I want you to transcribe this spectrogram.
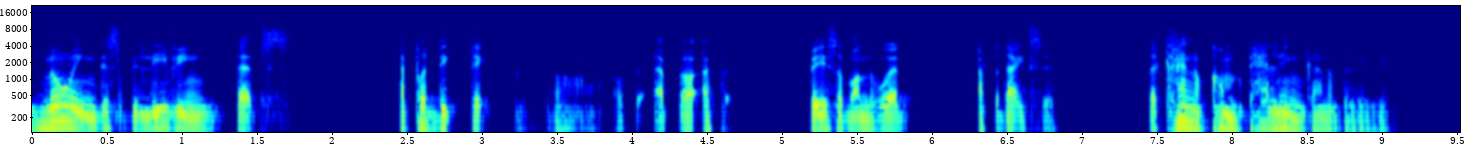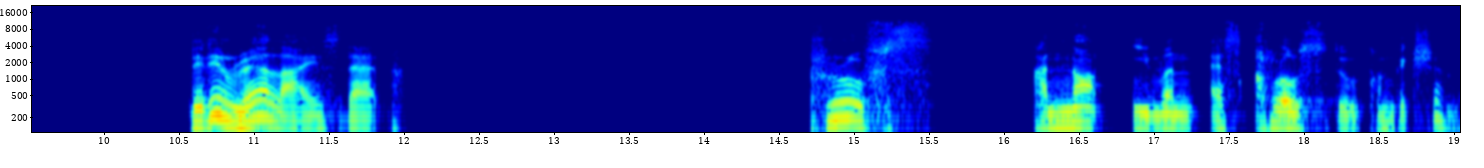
knowing, this believing that's apodictic, uh, based upon the word apodeixis, the kind of compelling kind of belief. They didn't realize that proofs are not even as close to conviction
